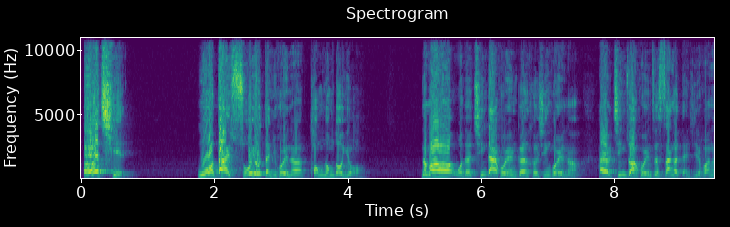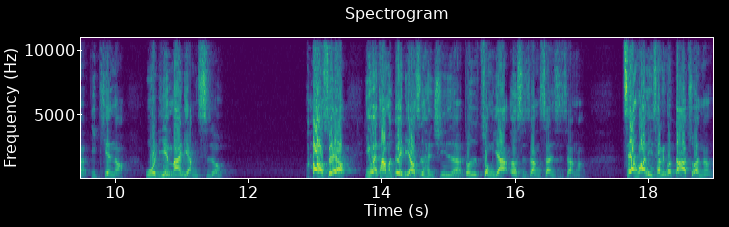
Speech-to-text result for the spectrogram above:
而且我带所有等级会员呢，通通都有。那么我的清代会员跟核心会员呢，还有金钻会员这三个等级的话呢，一天呢我连买两次哦。哈，所以啊，因为他们对李老师很信任啊，都是重压二十张、三十张啊，这样的话你才能够大赚呢。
